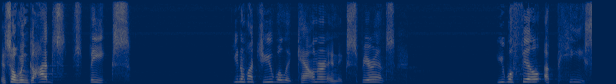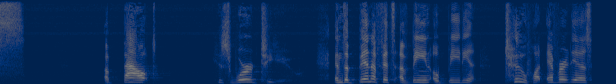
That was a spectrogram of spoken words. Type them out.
And so when God speaks, you know what you will encounter and experience? You will feel a peace about His Word to you and the benefits of being obedient to whatever it is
